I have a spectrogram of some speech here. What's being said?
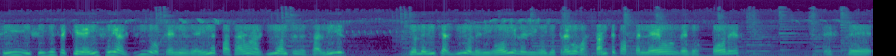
Sí, y fíjese que de ahí fui al Guío, genio, de ahí me pasaron al Guío antes de salir. Yo le dije al Guío, le digo, oye, le digo, yo traigo bastante papeleo de doctores. Este,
